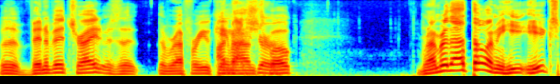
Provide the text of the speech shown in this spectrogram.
Was it Vinovich, right? Was it the referee who came out and sure. spoke? Remember that though? I mean, he he ex-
